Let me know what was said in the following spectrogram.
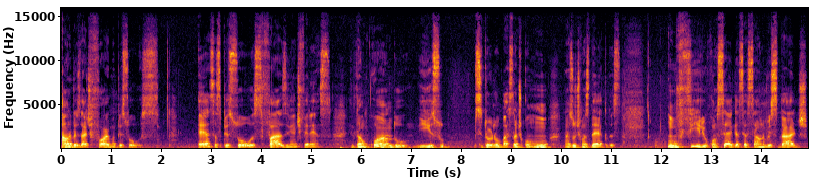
A universidade forma pessoas. Essas pessoas fazem a diferença. Então, quando, e isso se tornou bastante comum nas últimas décadas, um filho consegue acessar a universidade,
